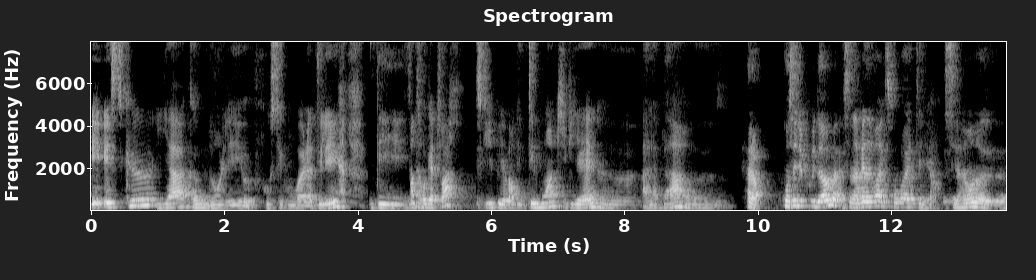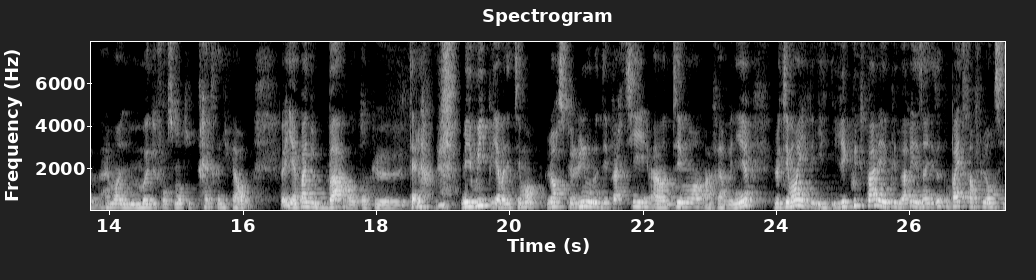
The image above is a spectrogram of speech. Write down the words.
Et est-ce que il y a, comme dans les euh, procès qu'on voit à la télé, des interrogatoires? Est-ce qu'il peut y avoir des témoins qui viennent euh, à la barre euh? Alors, conseil de prud'homme, ça n'a rien à voir avec ce qu'on voit à la télé. Hein. C'est vraiment, vraiment un mode de fonctionnement qui est très très différent. Il n'y a pas de barre en tant que tel. Mais oui, il peut y avoir des témoins. Lorsque l'une ou l'autre des parties a un témoin à faire venir, le témoin, il, il, écoute pas les plaidoiries des uns et des autres pour pas être influencé.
